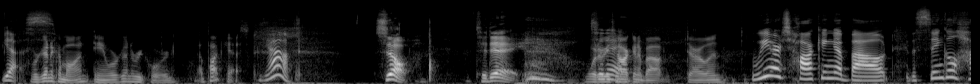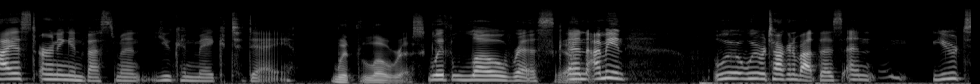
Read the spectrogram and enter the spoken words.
Yes. We're gonna come on and we're gonna record a podcast. Yeah. So today, what are we talking about, darling? We are talking about the single highest earning investment you can make today With low risk. with low risk. Yeah. And I mean, we, we were talking about this and you're t-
